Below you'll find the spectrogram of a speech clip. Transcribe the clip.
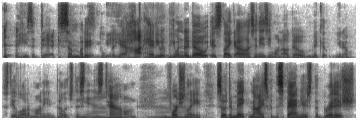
he's a dick. Somebody Stupid. yeah, hothead. He, he wanted to go. It's like oh, that's an easy one. I'll go make it. You know, steal a lot of money and pillage this this Yeah. town. Unfortunately, so to make nice with the Spaniards, the British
